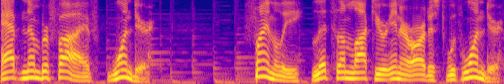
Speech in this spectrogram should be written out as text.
App number 5, Wonder. Finally, let's unlock your inner artist with Wonder.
